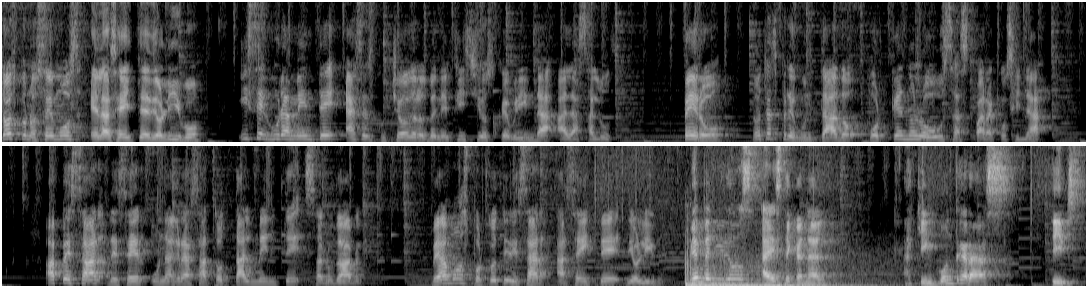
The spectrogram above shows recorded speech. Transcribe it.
Todos conocemos el aceite de olivo y seguramente has escuchado de los beneficios que brinda a la salud. Pero, ¿no te has preguntado por qué no lo usas para cocinar? A pesar de ser una grasa totalmente saludable. Veamos por qué utilizar aceite de olivo. Bienvenidos a este canal. Aquí encontrarás tips,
